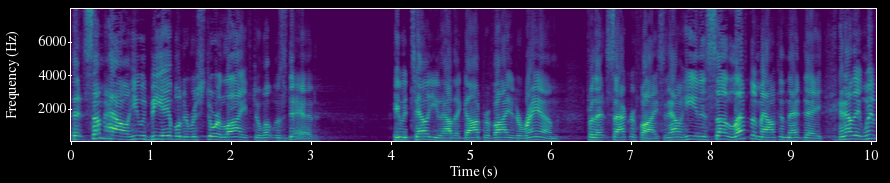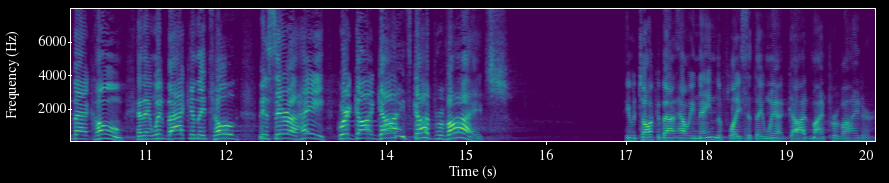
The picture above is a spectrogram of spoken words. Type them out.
That somehow he would be able to restore life to what was dead. He would tell you how that God provided a ram for that sacrifice and how he and his son left the mountain that day and how they went back home and they went back and they told Miss Sarah, hey, where God guides, God provides. He would talk about how he named the place that they went, God my provider.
